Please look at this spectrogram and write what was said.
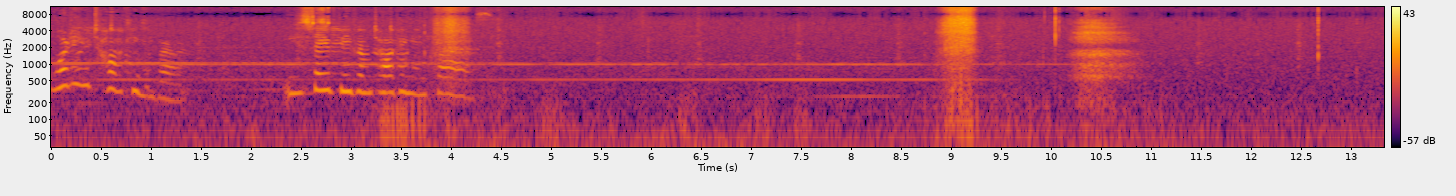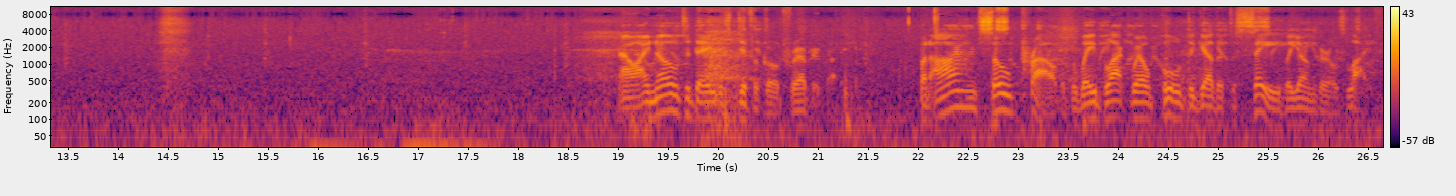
What are you talking about? You saved me from talking in class. Now, I know today was difficult for everybody, but I'm so proud of the way Blackwell pulled together to save a young girl's life.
